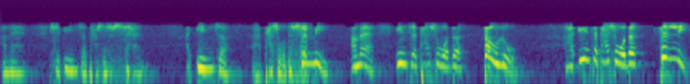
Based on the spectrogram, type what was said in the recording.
阿门，是因着他是神，啊，因着啊他是我的生命，阿门，因着他是我的道路，啊，因着他是我的真理。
